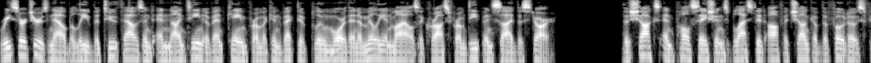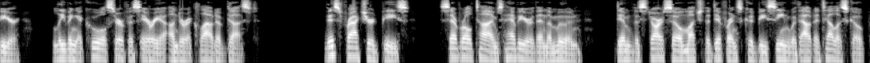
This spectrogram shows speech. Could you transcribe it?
Researchers now believe the 2019 event came from a convective plume more than a million miles across from deep inside the star. The shocks and pulsations blasted off a chunk of the photosphere, leaving a cool surface area under a cloud of dust. This fractured piece, several times heavier than the moon, dimmed the star so much the difference could be seen without a telescope.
